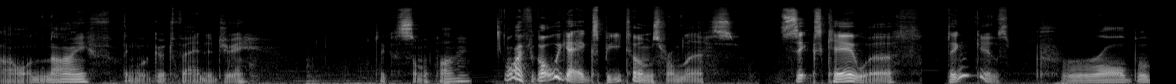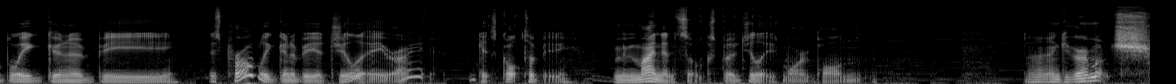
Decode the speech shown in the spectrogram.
our knife. I think we're good for energy. Take a summer pie. Oh, I forgot we get XP tomes from this. 6k worth. I think it's probably gonna be... It's probably gonna be agility, right? I think it's got to be. I mean, mining sucks, but agility is more important. Thank you very much.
